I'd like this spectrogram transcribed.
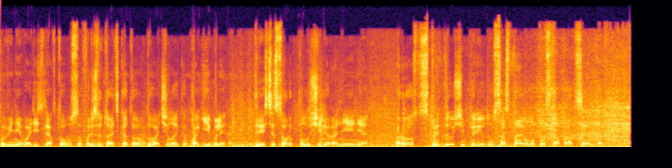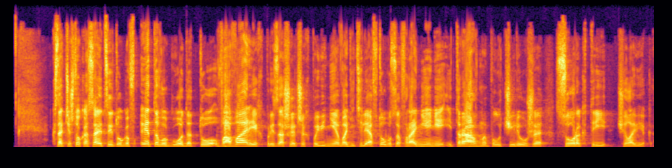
по вине водителей автобусов, в результате которых два человека погибли, 240 получили ранения. Рост с предыдущим периодом составил около 100%. Кстати, что касается итогов этого года, то в авариях, произошедших по вине водителей автобусов, ранения и травмы получили уже 43 человека.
